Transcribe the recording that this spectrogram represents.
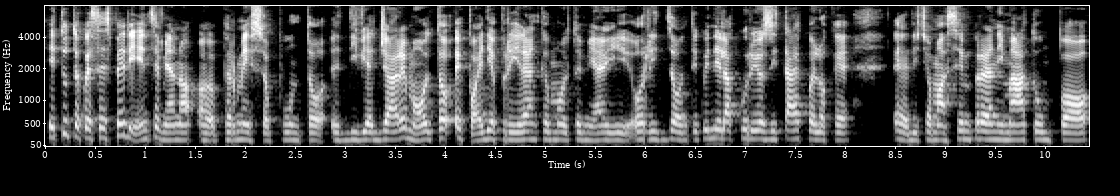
E tutte queste esperienze mi hanno eh, permesso appunto eh, di viaggiare molto e poi di aprire anche molto i miei orizzonti. Quindi la curiosità è quello che eh, diciamo ha sempre animato un po'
